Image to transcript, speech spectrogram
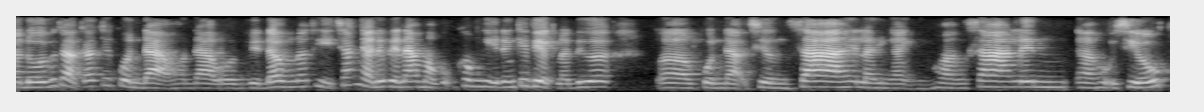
uh, đối với cả các cái quần đảo hòn đảo ở biển Đông đó thì chắc nhà nước Việt Nam họ cũng không nghĩ đến cái việc là đưa uh, quần đảo Trường Sa hay là hình ảnh Hoàng Sa lên uh, hộ chiếu uh,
